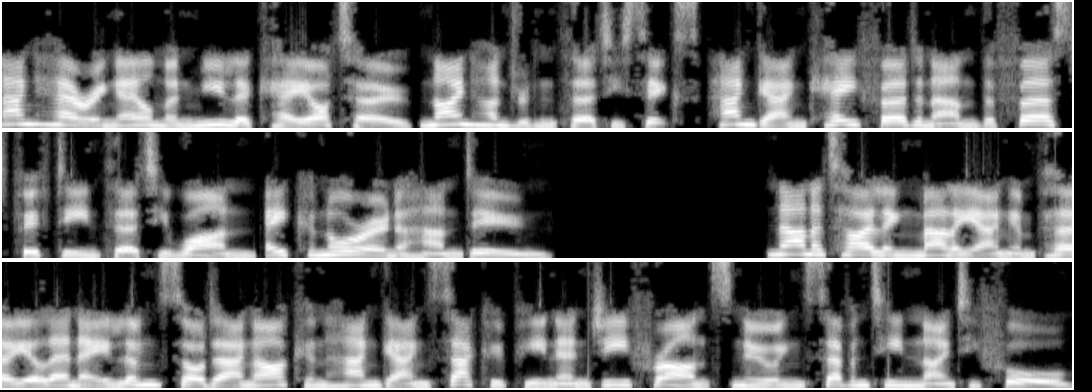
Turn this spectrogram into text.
Ang Herring Ailman Müller K. Otto 936, hanggang kay Ferdinand I 1531, a Kanoronahan Dune. Nanatiling Malayang Imperial na lungsod ang Aachen hanggang sakupin ng France noong 1794.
